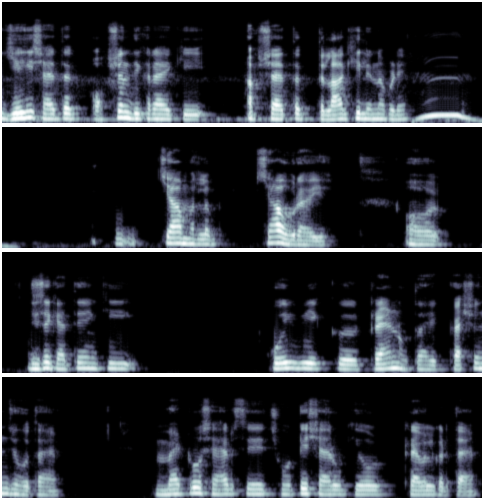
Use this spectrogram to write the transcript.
यही शायद तक ऑप्शन दिख रहा है कि अब शायद तक तलाक ही लेना पड़े। क्या मतलब क्या हो रहा है ये? और जिसे कहते हैं कि कोई भी एक ट्रेंड होता है, एक फ़ैशन जो होता है मेट्रो शहर से छोटे शहरों की ओर ट्रैवल करता है।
